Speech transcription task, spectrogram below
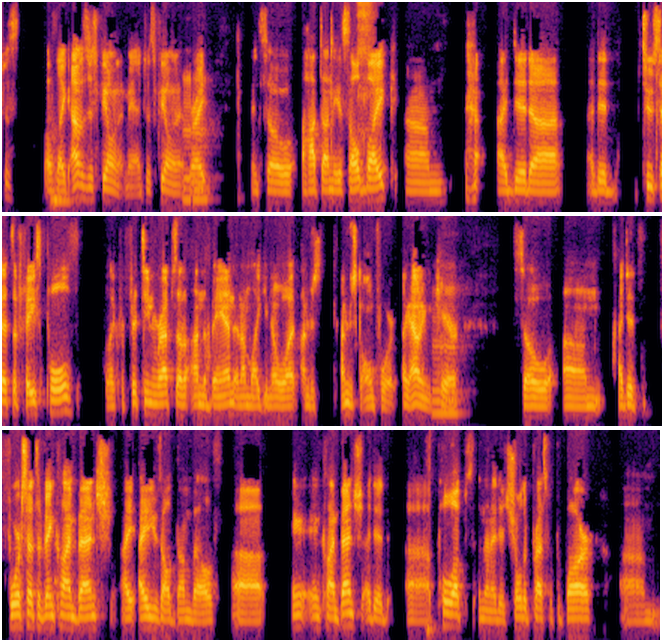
just I was like I was just feeling it, man, just feeling it, right? Mhm. and so I hopped on the assault bike. Um, I did uh, I did two sets of face pulls, like for 15 reps on, on the band, and I'm like, you know what? I'm just I'm just going for it. Like I don't even care. Mhm. So um, I did four sets of incline bench. I, I use all dumbbells. Uh, in- incline bench. I did uh, pull ups, and then I did shoulder press with the bar, um,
